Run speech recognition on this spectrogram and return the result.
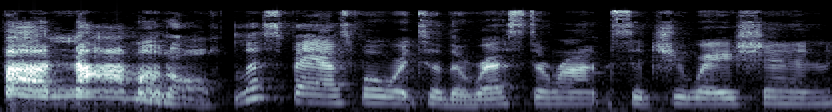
phenomenal. Let's fast forward to the restaurant situation.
